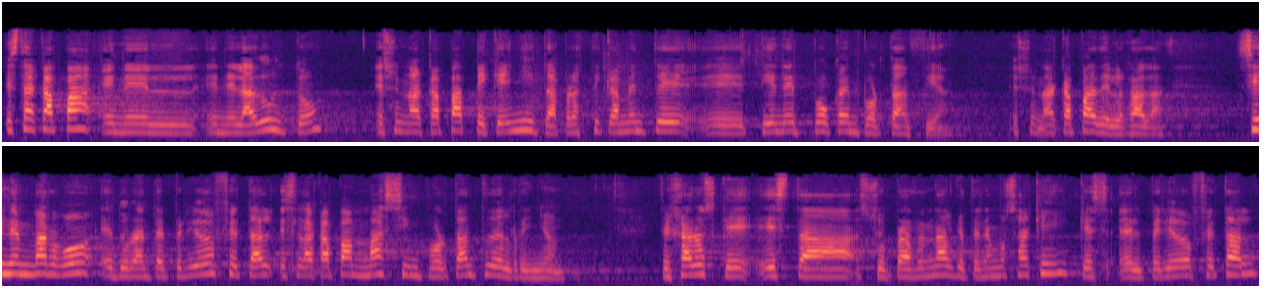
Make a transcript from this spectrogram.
Esta capa en el, adulto es una capa pequeñita, prácticamente eh, tiene poca importancia, es una capa delgada. Sin embargo, eh, durante el periodo fetal es la capa más importante del riñón. Fijaros que esta suprarrenal que tenemos aquí, que es el periodo fetal,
